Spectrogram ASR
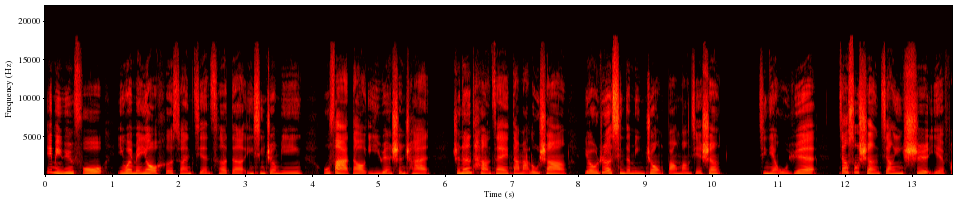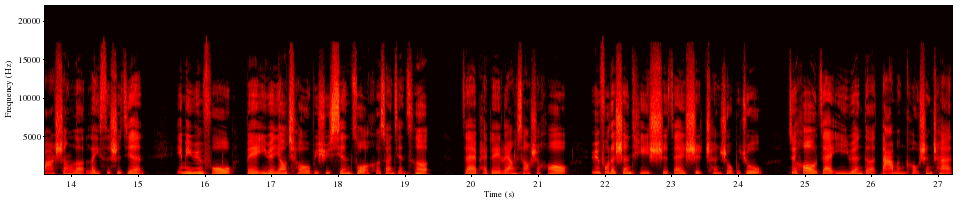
一名孕妇因为没有核酸检测的阴性证明，无法到医院生产，只能躺在大马路上，由热心的民众帮忙接生。今年五月，江苏省江阴市也发生了类似事件，一名孕妇被医院要求必须先做核酸检测，在排队两小时后，孕妇的身体实在是承受不住，最后在医院的大门口生产。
